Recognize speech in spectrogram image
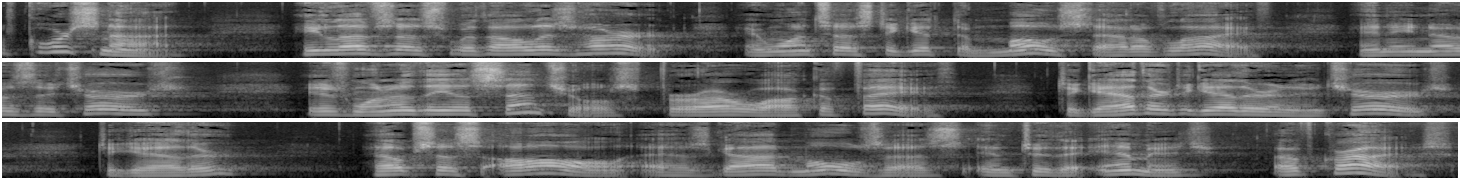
Of course not. He loves us with all His heart and wants us to get the most out of life. And He knows the church is one of the essentials for our walk of faith. To gather together in a church together helps us all as God molds us into the image of Christ.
